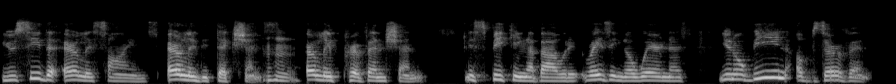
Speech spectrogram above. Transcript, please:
you see the early signs, early detections, hmm early prevention, speaking about it, raising awareness, you know, being observant.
